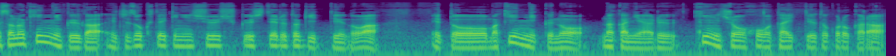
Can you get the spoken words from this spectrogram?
その筋肉が持続的に収縮している時っていうのは、えっと、まあ、筋肉の中にある筋小胞体っていうところから、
